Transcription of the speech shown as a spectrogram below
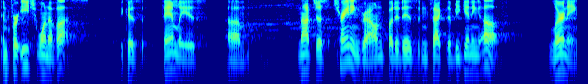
and for each one of us, because family is um, not just training ground, but it is, in fact, the beginning of learning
